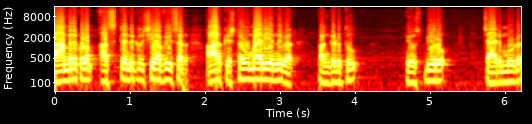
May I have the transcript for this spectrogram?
Thamarakkulam assistant കൃഷി ഓഫീസർ ആർ കൃഷ്ണകുമാരി എന്നിവർ പങ്കെടുത്തു. News bureau Charumood.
